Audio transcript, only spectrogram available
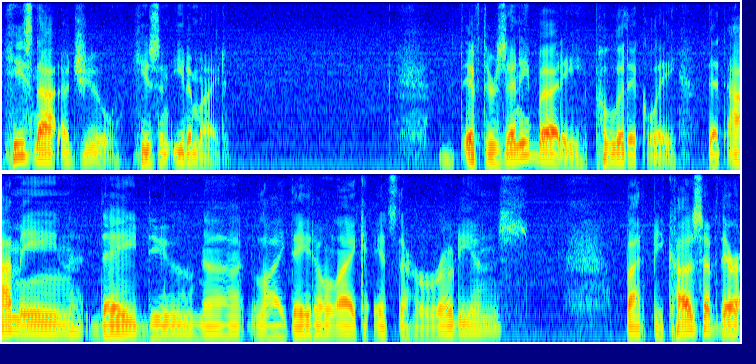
He's not a Jew, he's an Edomite. If there's anybody politically that I mean they do not like, they don't like, it's the Herodians. But because of their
